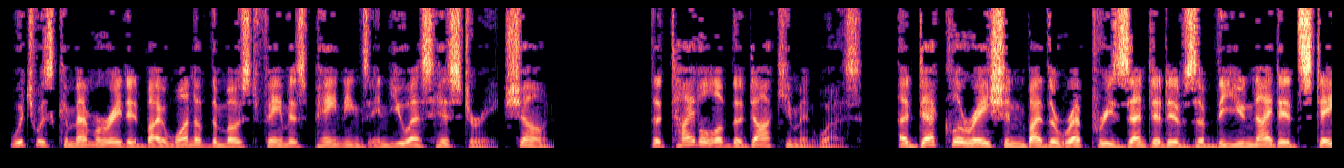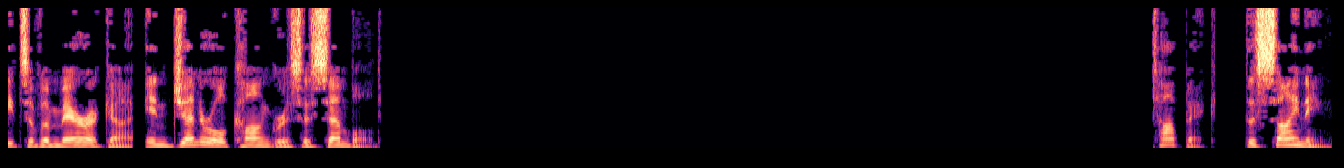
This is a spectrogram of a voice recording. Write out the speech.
which was commemorated by one of the most famous paintings in U.S. history shown. The title of the document was, "...a declaration by the representatives of the United States of America, in General Congress assembled." The signing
